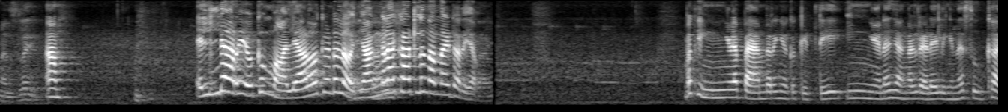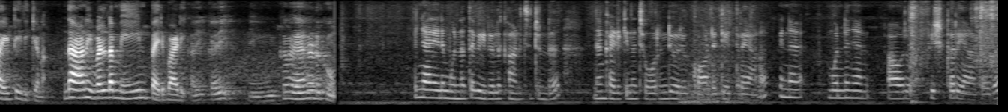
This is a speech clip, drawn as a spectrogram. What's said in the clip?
മനസ്സിലായി. ആ. എല്ലാം അറിയാം ഒക്കെ മലയാളമൊക്കെ ഉണ്ടല്ലോ. ഞങ്ങളെക്കാട്ടിലും നന്നായിട്ട് അറിയാം. നമുക്ക് ഇങ്ങനെ പാമ്പറിങ് ഒക്കെ കിട്ടി. ഇങ്ങനെ ഞങ്ങളുടെ ഇടയിൽ ഇങ്ങനെ സുഖമായിട്ട് ഇരിക്കണം ഇതാണ് ഇവളുടെ മെയിൻ പരിപാടി. എനിക്ക് വേനെടുക്കും. അപ്പം ഞാൻ ഇതിന് മുന്നത്തെ വീഡിയോയിൽ കാണിച്ചിട്ടുണ്ട്. ഞാൻ കഴിക്കുന്ന ചോറിന്റെ ഒരു ക്വാണ്ടിറ്റി ഇത്രയാണ്. പിന്നെ മുന്നേ ഞാൻ ആ ഒരു ഫിഷ് കറിയാണ് കേട്ടോ ഇത്.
